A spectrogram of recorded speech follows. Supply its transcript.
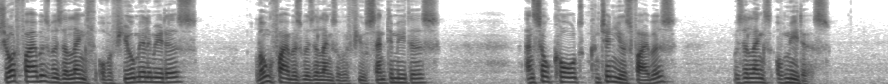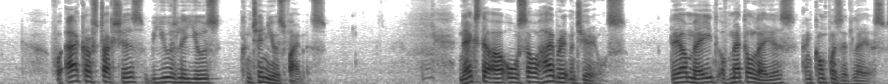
Short fibers with a length of a few millimeters, long fibers with a length of a few centimeters, and so-called continuous fibers with a length of meters. For aircraft structures, we usually use continuous fibers. Next, there are also hybrid materials. They are made of metal layers and composite layers.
